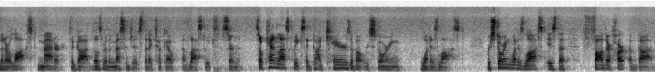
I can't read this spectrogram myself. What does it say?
that are lost matter to God. Those were the messages that I took out of last week's sermon. So, Ken last week said God cares about restoring what is lost. Restoring what is lost is the father heart of God.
